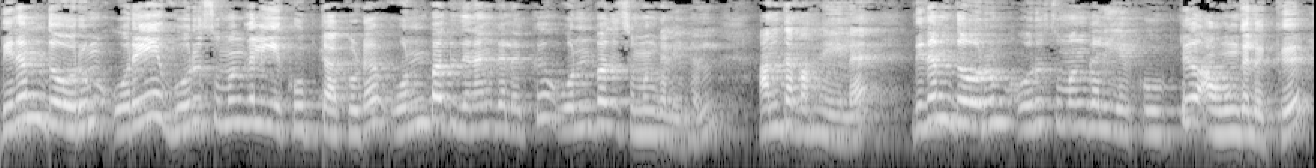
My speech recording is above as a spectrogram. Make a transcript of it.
தினம்தோறும் ஒரே ஒரு சுமங்கலியை கூப்பிட்டா கூட ஒன்பது தினங்களுக்கு ஒன்பது சுமங்கலிகள். அந்த வகையில தினம்தோறும் ஒரு சுமங்கலியை கூப்பிட்டு அவங்களுக்கு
